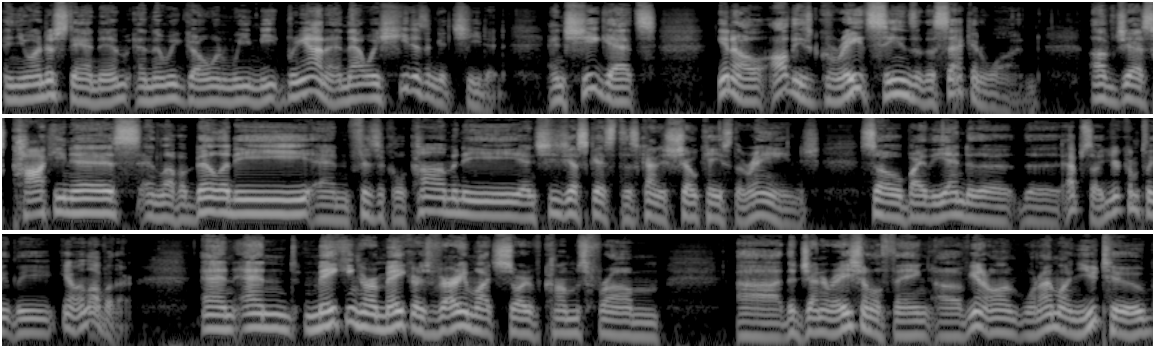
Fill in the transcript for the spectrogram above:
and you understand him, and then we go and we meet Breanna, and that way she doesn't get cheated, and she gets, you know, all these great scenes in the second one of just cockiness and lovability and physical comedy, and she just gets this kind of showcase the range. So by the end of the, the episode, you're completely you know in love with her, and and making her makers very much sort of comes from uh, the generational thing of you know when I'm on YouTube,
